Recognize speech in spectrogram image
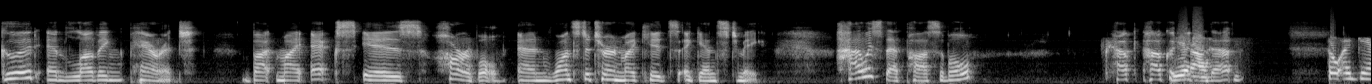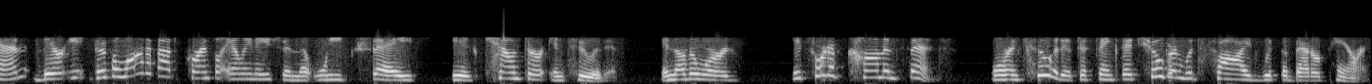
good and loving parent, but my ex is horrible and wants to turn my kids against me? How is that possible? How how could yeah. you do that? So again, there is, there's a lot about parental alienation that we say is counterintuitive. In other words, it's sort of common sense or intuitive to think that children would side with the better parent.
